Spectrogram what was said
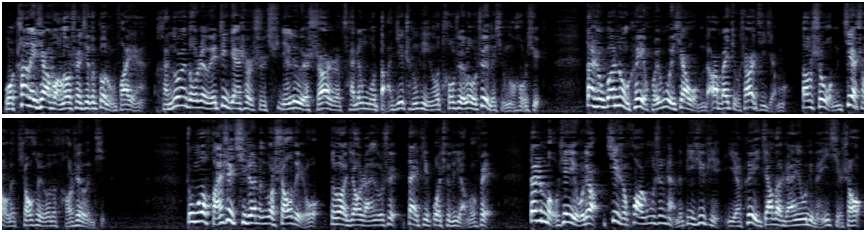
我看了一下网络社区的各种发言，很多人都认为这件事是去年六月十二日财政部打击成品油偷税漏税的行动后续。但是观众可以回顾一下我们的二百九十二期节目，当时我们介绍了调和油的逃税问题。中国凡是汽车能够烧的油都要交燃油税，代替过去的养路费。但是某些油料既是化工生产的必需品，也可以加到燃油里面一起烧。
